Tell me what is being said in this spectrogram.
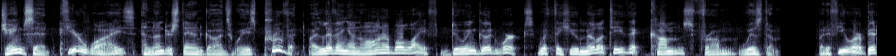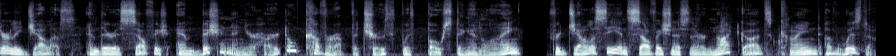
James said, If you're wise and understand God's ways, prove it by living an honorable life, doing good works, with the humility that comes from wisdom. But if you are bitterly jealous and there is selfish ambition in your heart, don't cover up the truth with boasting and lying, for jealousy and selfishness are not God's kind of wisdom.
